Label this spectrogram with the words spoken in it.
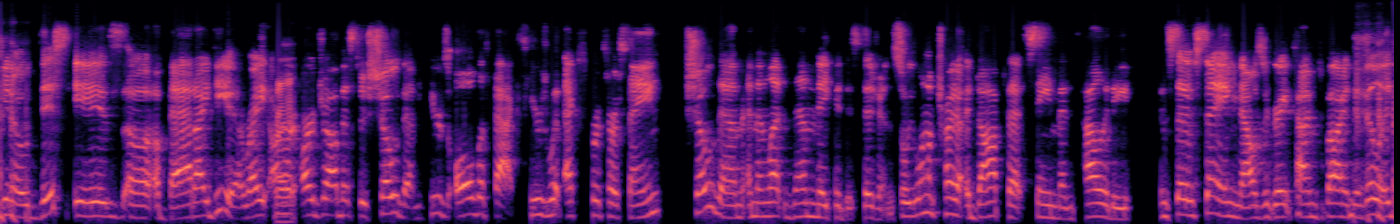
you know this is a, a bad idea right? right, Our, our job is to show them here's all the facts here's what experts are saying show them and then let them make a decision. So we want to try to adopt that same mentality. Instead of saying now's a great time to buy in the village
